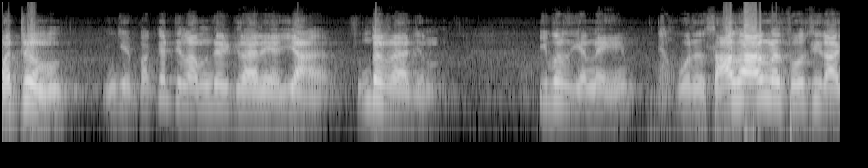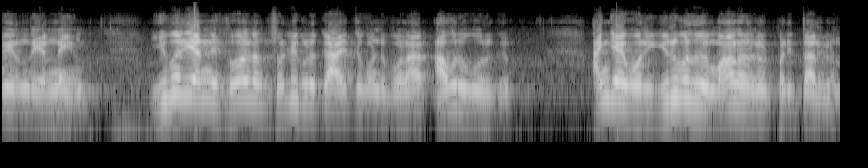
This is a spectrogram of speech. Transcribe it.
மற்றும் இங்கே பக்கத்தில் அமர்ந்திருக்கிறாரே ஐயா சுந்தரராஜன். இவர் என்னை ஒரு சாதாரண சோசியராக இருந்த என்னை இவர் என்னை சோழம் சொல்லிக் கொடுக்க அழைத்து கொண்டு போனார் அவர் ஊருக்கு. அங்கே ஒரு இருபது மாணவர்கள் படித்தார்கள்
